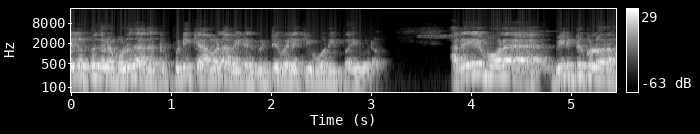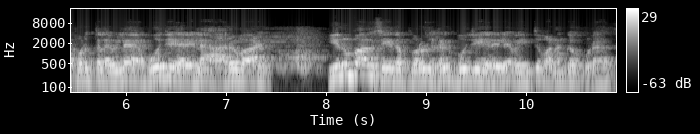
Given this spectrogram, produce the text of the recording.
எழுப்புகிற பொழுது அதுக்கு பிடிக்காமல் அவைகள் விட்டு விலகி ஓடி போய்விடும். அதே போல வீட்டுக்குள்ளோர பொறுத்தளவில் பூஜை அறையில் அருவாள் இரும்பால் செய்த பொருள்கள் பூஜை அறையில் வைத்து வணங்கக்கூடாது.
